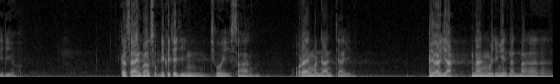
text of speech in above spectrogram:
ทีเดียว กระแสความสุขนี้ก็จะยิ่งช่วยสร้างแรงบันดาลใจ ให้เราอยากนั่งไว้อย่างนี้นาน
